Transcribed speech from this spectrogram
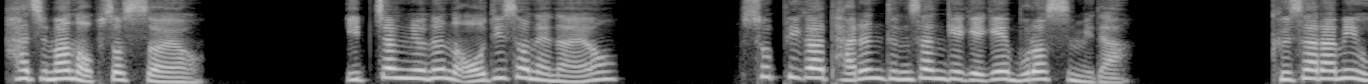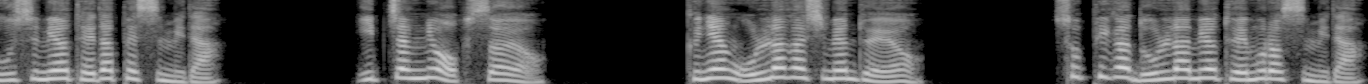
하지만 없었어요. 입장료는 어디서 내나요? 소피가 다른 등산객에게 물었습니다. 그 사람이 웃으며 대답했습니다. 입장료 없어요. 그냥 올라가시면 돼요. 소피가 놀라며 되물었습니다.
